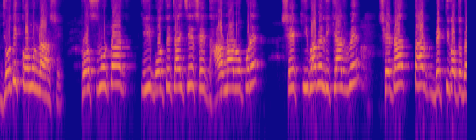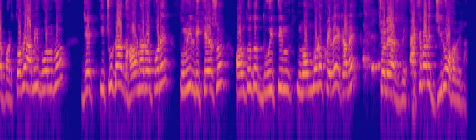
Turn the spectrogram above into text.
যদি কমন না আসে, প্রশ্নটা কি বলতে চাইছে সেই ধারণার ওপরে সে কীভাবে লিখে আসবে সেটা তার ব্যক্তিগত ব্যাপার। তবে আমি বলব যে কিছুটা ধারণার ওপরে তুমি লিখে এসো, অন্তত দুই তিন নম্বরও পেলে এখানে চলে আসবে। একেবারে জিরো হবে না।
